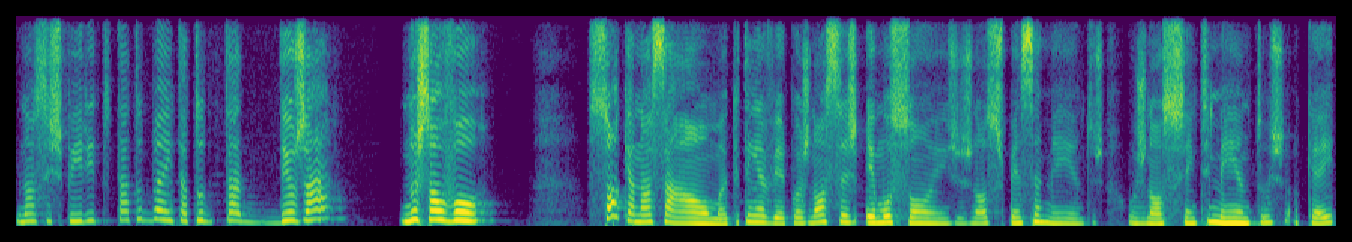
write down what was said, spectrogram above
nosso espírito está tudo bem, está tudo, tá, Deus já nos salvou. Só que a nossa alma, que tem a ver com as nossas emoções, os nossos pensamentos, os nossos sentimentos, ok?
